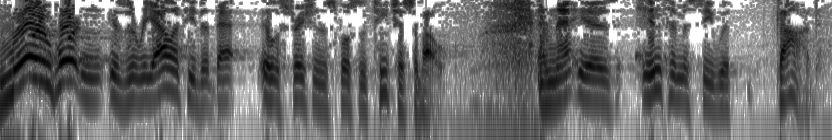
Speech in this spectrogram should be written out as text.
more important is the reality that that illustration is supposed to teach us about. And that is intimacy with God.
